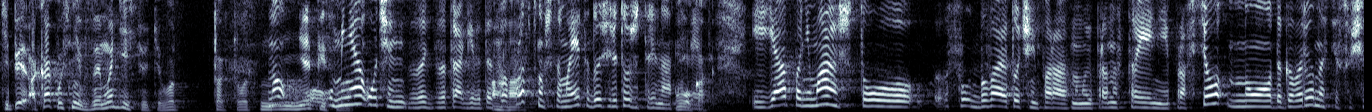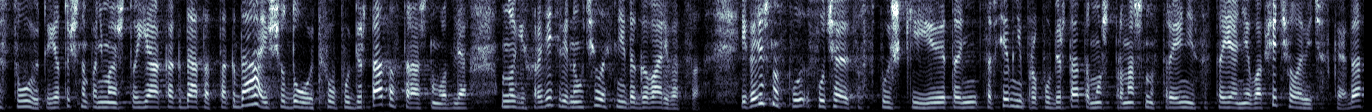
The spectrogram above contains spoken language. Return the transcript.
Теперь, а как вы с ним взаимодействуете? Вот так-то вот Ну, не описано. у меня очень за- затрагивает этот Ага. вопрос, потому что моей этой дочери тоже 13 О, лет. как. И я понимаю, что бывает очень по-разному и про настроение, и про все, но договоренности существуют. И я точно понимаю, что я когда-то тогда, еще до этого пубертата страшного для многих родителей, научилась с ней договариваться. И, конечно, слу- случаются вспышки, и это совсем не про пубертат, а может про наше настроение и состояние вообще человеческое, да?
